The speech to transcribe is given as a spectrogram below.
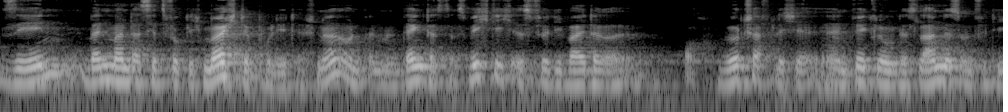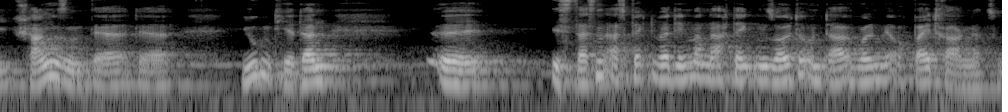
sehen, wenn man das jetzt wirklich möchte politisch ne, und wenn man denkt, dass das wichtig ist für die weitere auch wirtschaftliche Entwicklung des Landes und für die Chancen der, der Jugend hier, dann äh, ist das ein Aspekt, über den man nachdenken sollte und da wollen wir auch beitragen dazu.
